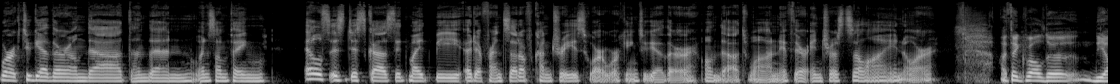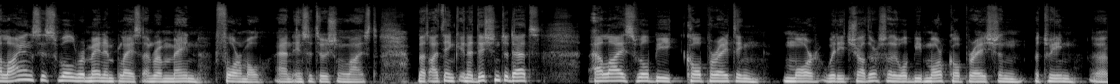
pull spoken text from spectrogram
work together on that, and then when something else is discussed, it might be a different set of countries who are working together on that one if their interests align or I think well the the alliances will remain in place and remain formal and institutionalized. But I think in addition to that, allies will be cooperating more with each other. So there will be more cooperation between uh,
